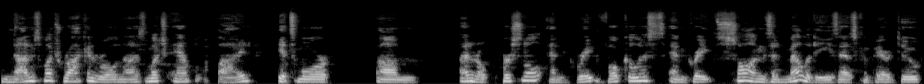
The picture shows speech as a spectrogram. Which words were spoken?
not as much rock and roll, not as much amplified. It's more, um, I don't know, personal and great vocalists and great songs and melodies as compared to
